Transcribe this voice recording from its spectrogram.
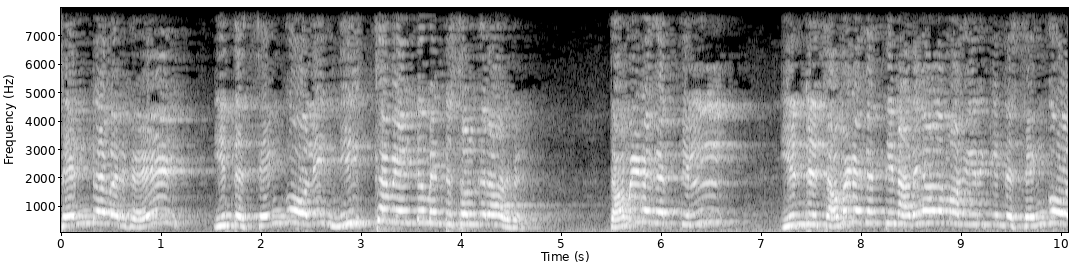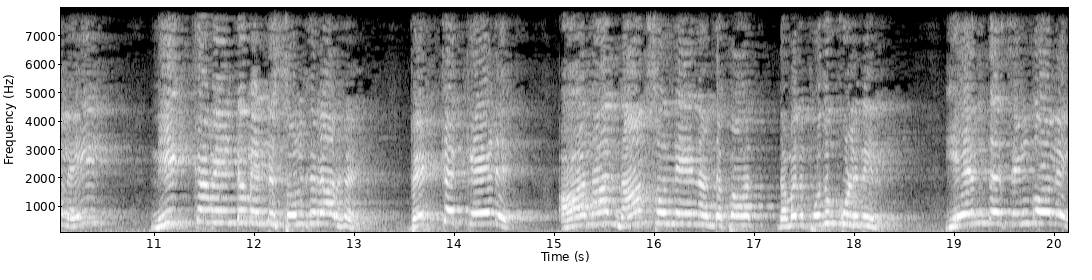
சென்றவர்கள் இந்த செங்கோலை நீக்க வேண்டும் என்று சொல்கிறார்கள். தமிழகத்தில் இன்று தமிழகத்தின் அடையாளமாக இருக்கின்ற செங்கோலை நீக்க வேண்டும் என்று சொல்கிறார்கள். வெட்கக்கேடு. ஆனால் நான் சொன்னேன் அந்த நமது பொதுக்குழுவில் எந்த செங்கோலை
